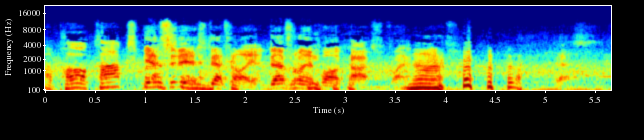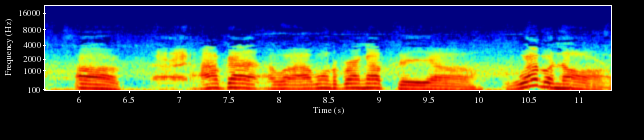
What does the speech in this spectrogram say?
a Paul Cox? Plant? Yes, it is in- definitely, definitely a Paul Cox plant. Yes. uh, All right. I've got. Well, I want to bring up the uh, webinar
